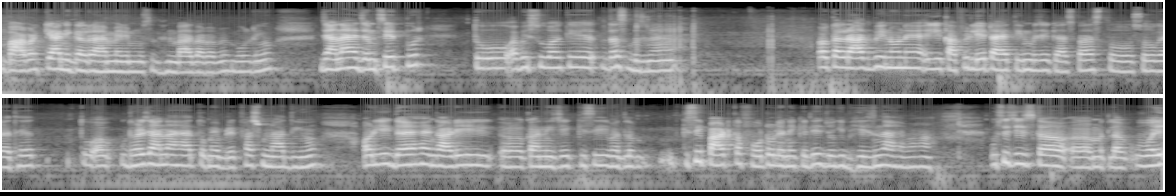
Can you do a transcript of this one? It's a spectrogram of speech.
बार बार क्या निकल रहा है मेरे मुँह से धनबाद बार बार मैं बोल रही हूँ। जाना है जमशेदपुर। तो अभी सुबह के दस बज रहे हैं। और कल रात भी इन्होंने ये काफ़ी लेट आए तीन बजे के आसपास तो सो गए थे। तो अब उधर जाना है तो मैं ब्रेकफास्ट बना दी हूँ। और ये गए हैं गाड़ी का नीचे किसी मतलब किसी पार्ट का फ़ोटो लेने के लिए जो कि भेजना है वहाँ। उसी चीज़ का अ, मतलब वही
